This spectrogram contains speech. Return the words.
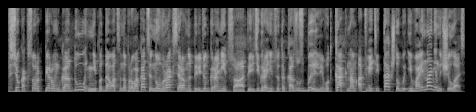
все как в 41 году, не поддаваться на провокации, но враг все равно перейдет границу. А перейти границу это казус Белли. Вот как нам ответить так, чтобы и война не началась,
